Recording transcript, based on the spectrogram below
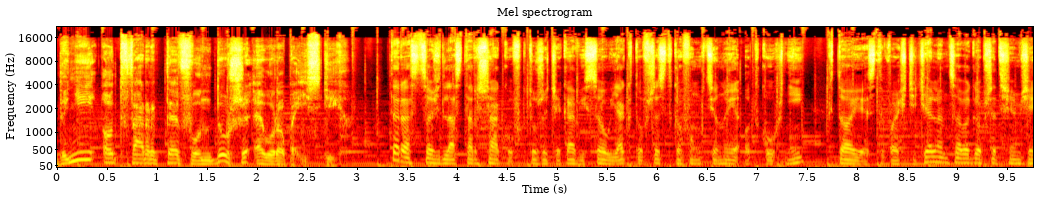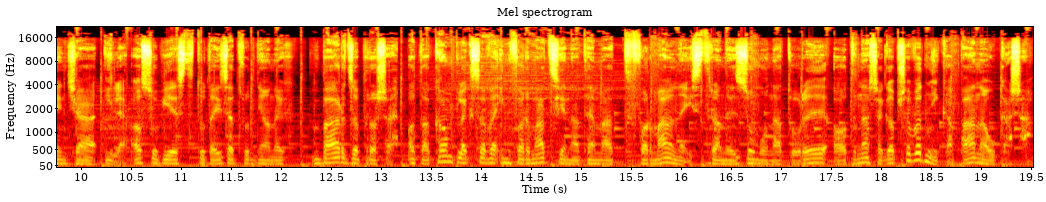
Dni otwarte funduszy europejskich. Teraz coś dla starszaków, którzy ciekawi są, jak to wszystko funkcjonuje od kuchni, kto jest właścicielem całego przedsięwzięcia, ile osób jest tutaj zatrudnionych. Bardzo proszę, oto kompleksowe informacje na temat formalnej strony Zoomu Natury od naszego przewodnika, pana Łukasza.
